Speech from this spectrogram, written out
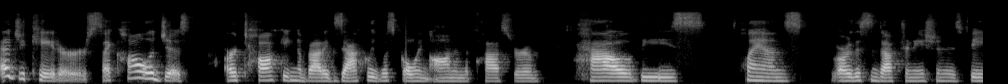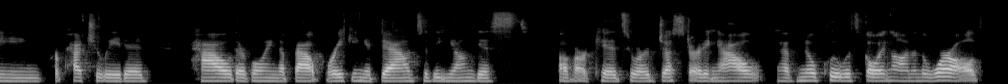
educators, psychologists are talking about exactly what's going on in the classroom, how these plans or this indoctrination is being perpetuated, how they're going about breaking it down to the youngest of our kids who are just starting out, have no clue what's going on in the world.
